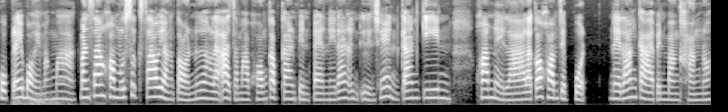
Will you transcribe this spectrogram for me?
พบได้บ่อยมากๆ มันสร้างความรู้สึกเศร้าอย่างต่อเนื่อง และอาจจะมาพร้อมกับการเปลี่ยนแปลงในด้านอื่น ๆ เช่น การกิน ความเหนื่อยล้าแล้วก็ความเจ็บปวด ในร่างกายเป็นบางครั้งเนาะ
